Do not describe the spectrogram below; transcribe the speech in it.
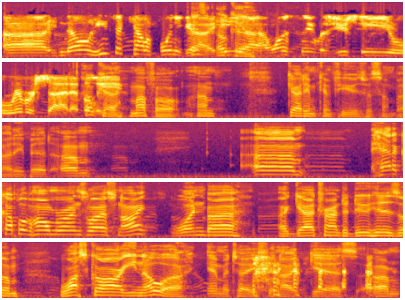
Uh, no, he's a California guy. okay. He, uh, I want to say it was UC Riverside, I believe. Okay, my fault. Um, got him confused with somebody, but um, um, had a couple of home runs last night. One by a guy trying to do his um Huascar Ynoa imitation, I guess. um,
